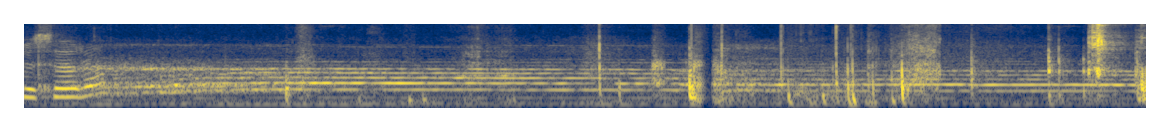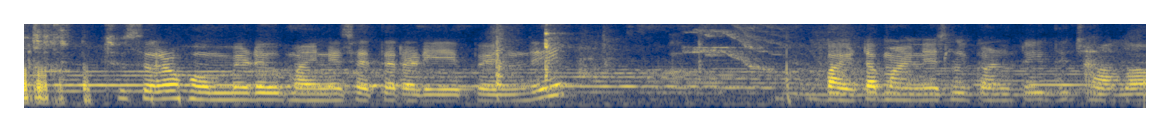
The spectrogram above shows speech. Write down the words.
చూసారా? చూసారా? హోమ్ మేడ్ మైనస్ అయితే రెడీ అయిపోయింది. బయట మైనస్ల కంటే ఇది చాలా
